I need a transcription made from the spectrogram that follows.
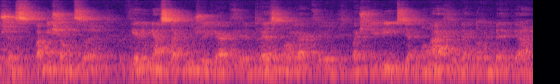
przez dwa miesiące w wielu miastach dużych jak Drezno, jak właśnie Linz, jak Monachium, jak Norymberga,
